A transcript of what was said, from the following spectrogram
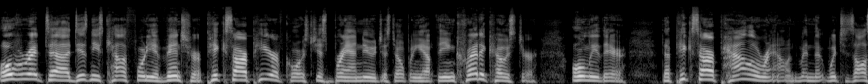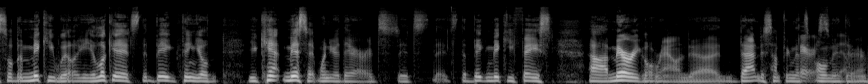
Over at uh, Disney's California Adventure, Pixar Pier, of course, just brand new, just opening up. The Incredicoaster, only there. The Pixar Pal-A-Round, which is also the Mickey wheel. You look at it, it's the big thing. You'll you can't miss it when you're there. It's it's it's the big Mickey faced uh, merry-go-round. Uh, that is something that's Ferris only wheel. there.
